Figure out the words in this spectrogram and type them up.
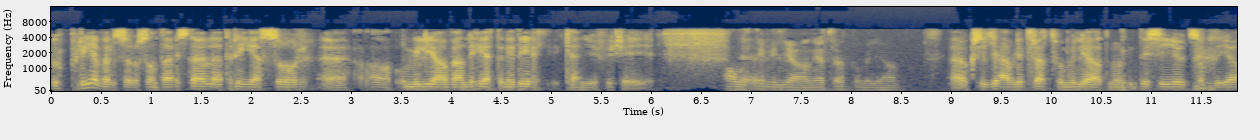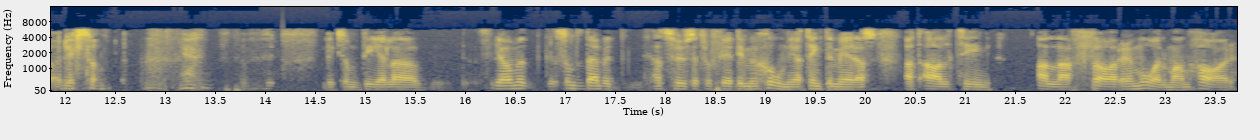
upplevelser och sånt där istället. Resor eh, och miljövänligheten i det kan ju för sig Alltid miljön. Jag är trött på miljön. jag är också jävligt trött på miljön, men det ser ju ut som det gör liksom. liksom dela, ja men som det där med att huset får fler dimensioner. Jag tänkte mer att, att allting, alla föremål man har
